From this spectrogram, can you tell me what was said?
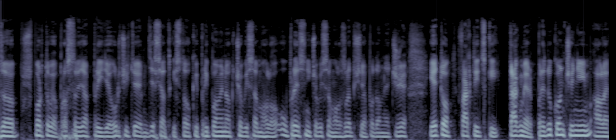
z športového prostredia pri príde určite desiatky, stovky pripomienok, čo by sa mohlo upresniť, čo by sa mohlo zlepšiť a podobne. Čiže je to fakticky takmer pred ukončením, ale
